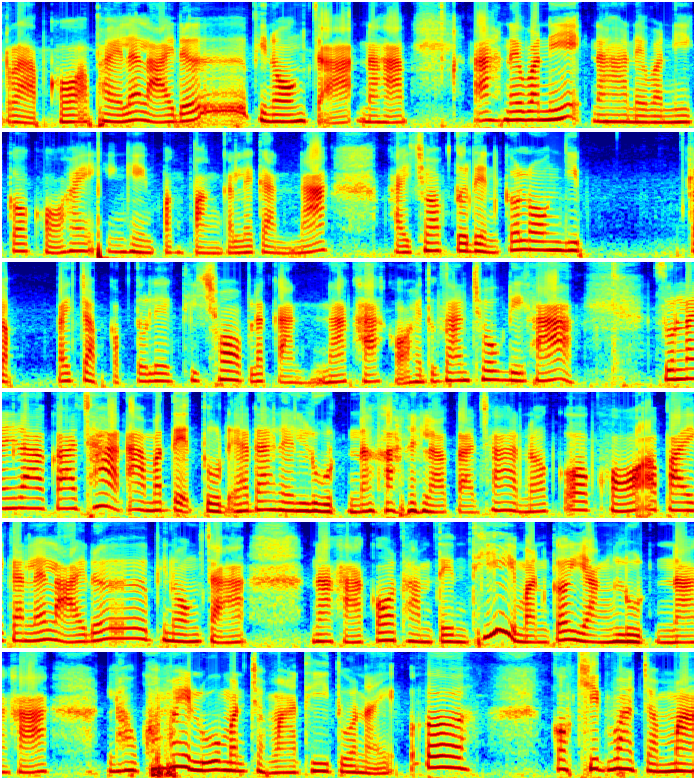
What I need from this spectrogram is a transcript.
กราบขออภัยหลายๆเด้อพี่น้องจ๋านะคะอะในวันนี้นะคะในวันนี้ก็ขอให้เฮงๆปังๆกันเลยกันนะ ใครชอบตัวเด่นก็ลองหยิบ ไปจับกับตัวเลขที่ชอบแล้วกันนะคะ ขอให้ทุกท่านโชคดีค่ะ ส่วนในลาวกาชาติอะมาเตะตูดแอดได้เลยหลุดนะคะ ในลาวกาชาติเนาะก็ขออภัยกันหลาย ๆ เด้อพี่น้องจ๋านะคะ ก็ทำเต็มที่มันก็ยังหลุดนะคะ เราก็ไม่รู้มันจะมาที่ตัวไหน เออ ก็คิดว่าจะมา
